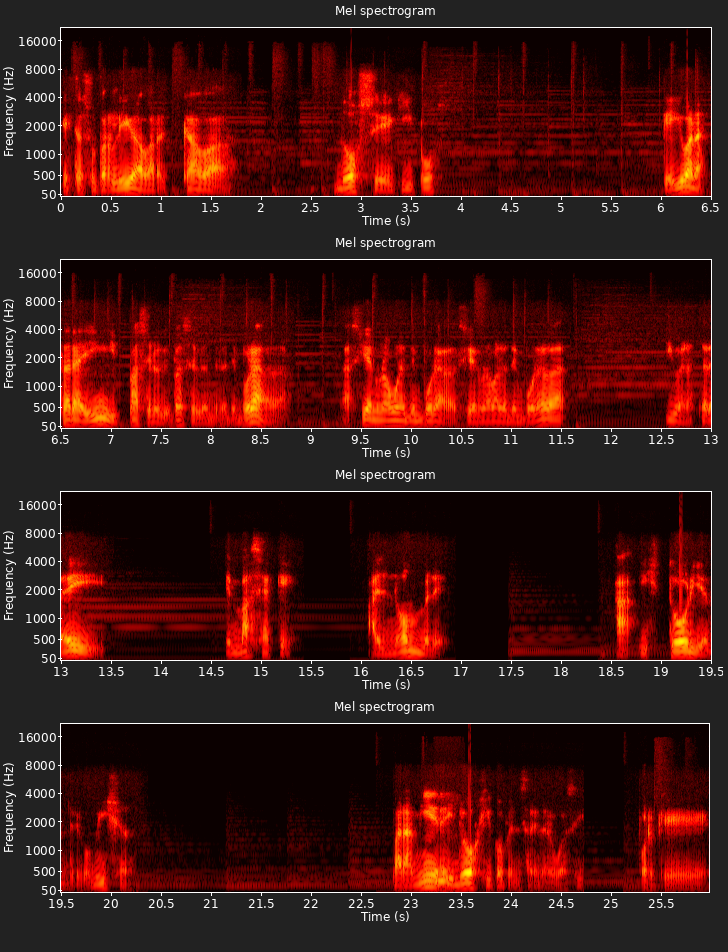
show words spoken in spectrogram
esta Superliga abarcaba 12 equipos que iban a estar ahí, pase lo que pase durante la temporada. Hacían una buena temporada, hacían una mala temporada, iban a estar ahí. ¿En base a qué? Al nombre. A historia, entre comillas. Para mí era Sí. ilógico pensar en algo así. Porque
